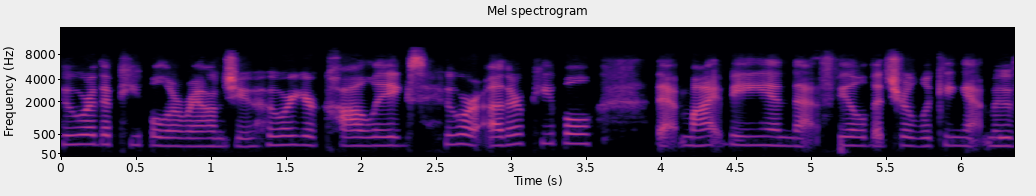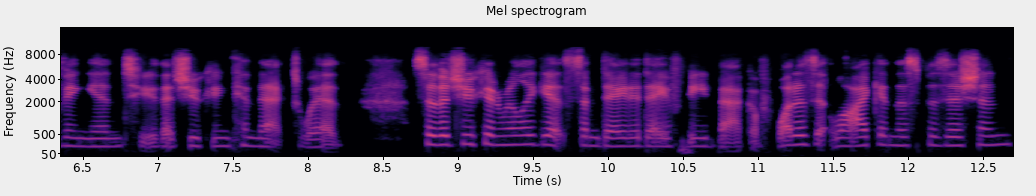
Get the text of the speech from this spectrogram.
Who are the people around you? Who are your colleagues? Who are other people that might be in that field that you're looking at moving into that you can connect with so that you can really get some day to day feedback of what is it like in this position?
